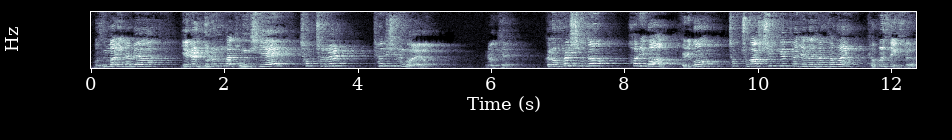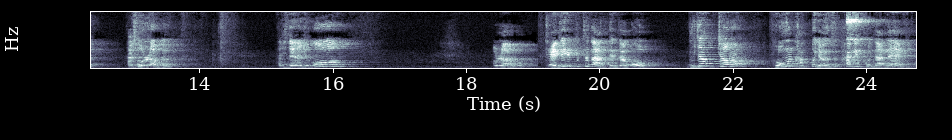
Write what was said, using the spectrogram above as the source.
무슨 말이냐면 얘를 누른과 동시에 척추를 펴주시는 거예요. 이렇게. 그럼 훨씬 더 허리가 그리고 척추가 쉽게 펴지는 현상을 겪을 수 있어요. 다시 올라오고요. 다시 내려주고 올라오고. 데드리프트가 안 된다고 무작정 공을 갖고 연습하기보다는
